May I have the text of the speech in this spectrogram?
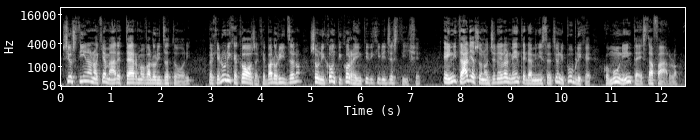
si ostinano a chiamare termovalorizzatori, perché l'unica cosa che valorizzano sono i conti correnti di chi li gestisce. E in Italia sono generalmente le amministrazioni pubbliche, comuni in testa, a farlo.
